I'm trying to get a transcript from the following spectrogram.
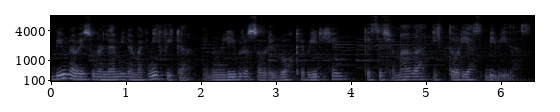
vi una vez una lámina magnífica en un libro sobre el bosque virgen que se llamaba Historias Vividas.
